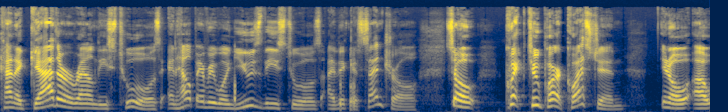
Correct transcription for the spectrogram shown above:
kind of gather around these tools and help everyone use these tools i think is central so quick two part question you know uh,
